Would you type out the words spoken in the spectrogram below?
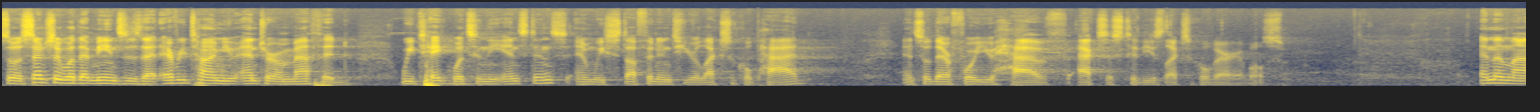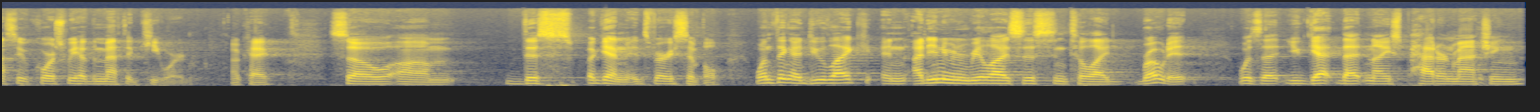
So essentially what that means is that every time you enter a method, we take what's in the instance and we stuff it into your lexical pad, and so therefore you have access to these lexical variables. And then lastly, of course, we have the method keyword, okay? So um, this, again, it's very simple. One thing I do like, and I didn't even realize this until I wrote it, was that you get that nice pattern matching,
